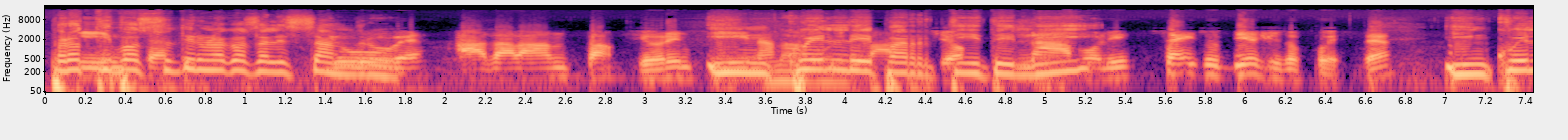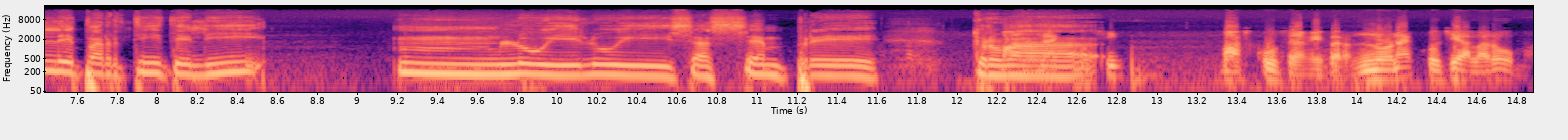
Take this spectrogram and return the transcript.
Però ti Inter, posso dire una cosa, Alessandro. Juve, Atalanta, Fiorentina, In quelle Lazio, partite lì- Napoli, 6 su 10 sono queste, eh? In quelle partite lì, mm, lui, lui sa sempre Ma, non è trovare. così. Ma scusami, però non è così alla Roma.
